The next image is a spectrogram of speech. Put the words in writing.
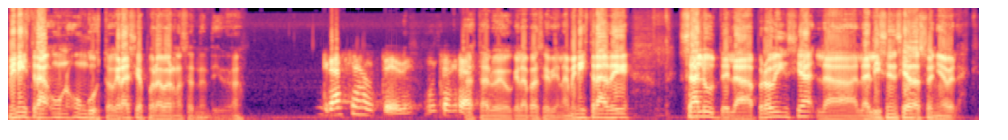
Ministra, un, un gusto, gracias por habernos atendido. Gracias a ustedes, muchas gracias. Hasta luego, que la pase bien. La ministra de Salud de la provincia, la, la licenciada Sonia Velázquez.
